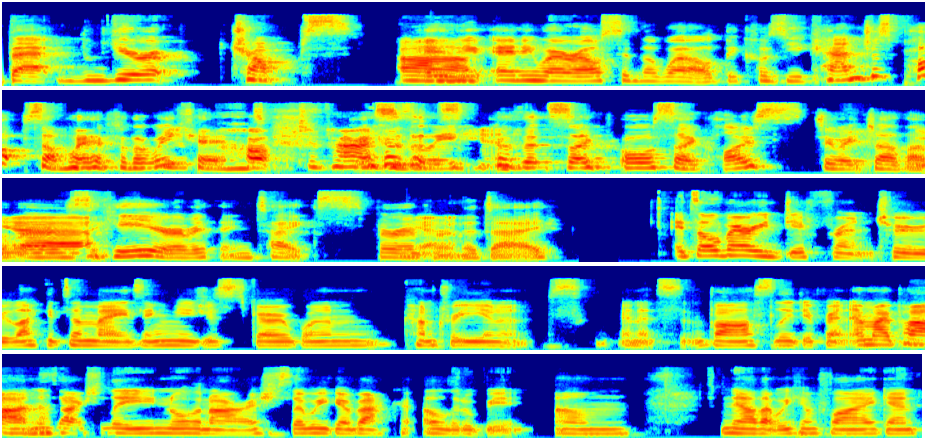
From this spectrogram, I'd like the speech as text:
that Europe trumps uh, any, anywhere else in the world because you can just pop somewhere for the weekend. Pop to Paris because for the it's, weekend because it's so all so close to each other. Yeah. Whereas here, everything takes forever yeah. and a day it's all very different too. Like it's amazing. You just go one country and it's and it's vastly different. And my partner's mm. actually Northern Irish, so we go back a little bit. Um, now that we can fly again,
